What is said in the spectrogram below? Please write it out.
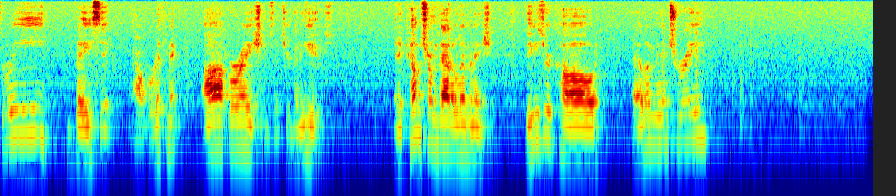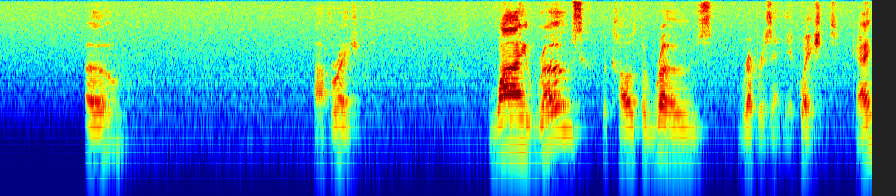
three basic algorithmic operations that you're going to use. And it comes from that elimination. These are called elementary row operations. Why rows? Because the rows represent the equations, okay?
